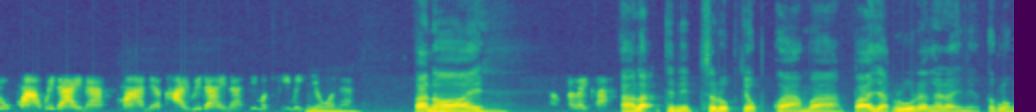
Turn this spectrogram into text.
รูปหมาไว้ได้นะหมาเนี่ยถ่ายไว้ได้นะ ที่มาขี่มาเยี่ยวอะนะป้าน้อยอะไรคะอ่าละทีนี้สรุปจบความว่า ป้าอยากรู้เรื่องอะไรเนี่ย ตกลง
